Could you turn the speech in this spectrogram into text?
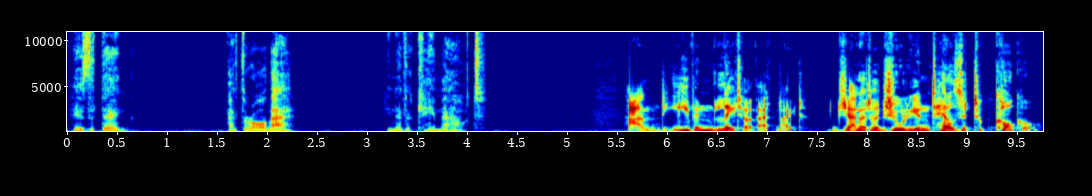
Here's the thing. After all that, he never came out. And even later that night, Janitor Julian tells it to Coco,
